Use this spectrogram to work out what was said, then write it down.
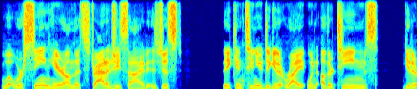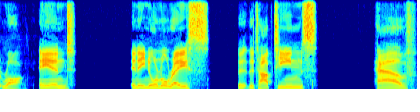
what we're seeing here on the strategy side is just they continue to get it right when other teams get it wrong. And in a normal race, the, the top teams have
